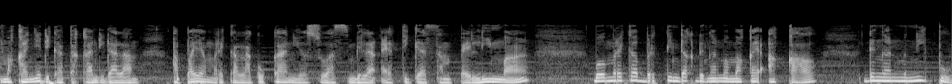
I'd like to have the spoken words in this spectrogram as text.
Makanya dikatakan di dalam apa yang mereka lakukan Yosua 9 ayat 3 sampai 5 bahwa mereka bertindak dengan memakai akal dengan menipu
